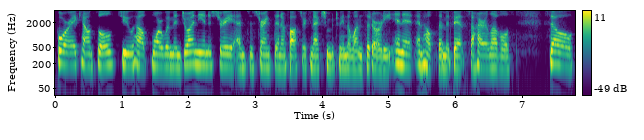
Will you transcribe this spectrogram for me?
for a council to help more women join the industry and to strengthen and foster connection between the ones that are already in it and help them advance to higher levels. So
